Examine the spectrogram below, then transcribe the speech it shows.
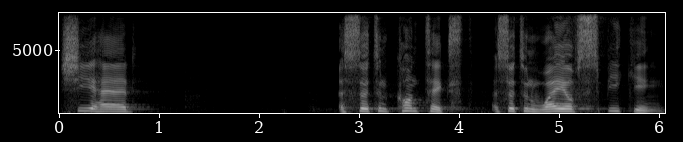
she had a certain context, a certain way of speaking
